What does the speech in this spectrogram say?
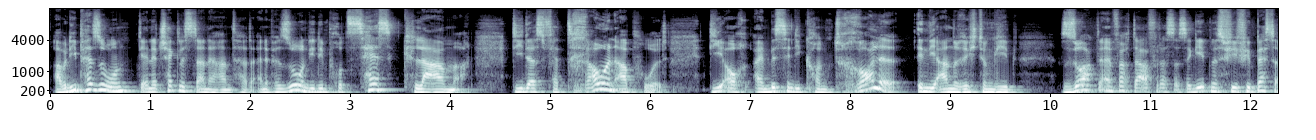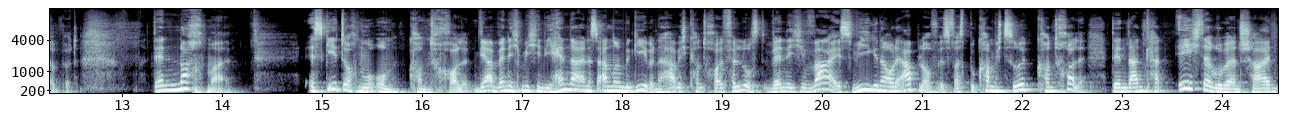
Aber die Person, die eine Checkliste an der Hand hat, eine Person, die den Prozess klar macht, die das Vertrauen abholt, die auch ein bisschen die Kontrolle in die andere Richtung gibt, sorgt einfach dafür, dass das Ergebnis viel, viel besser wird. Denn nochmal, es geht doch nur um Kontrolle. Ja, wenn ich mich in die Hände eines anderen begebe, dann habe ich Kontrollverlust. Wenn ich weiß, wie genau der Ablauf ist, was bekomme ich zurück? Kontrolle. Denn dann kann ich darüber entscheiden,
